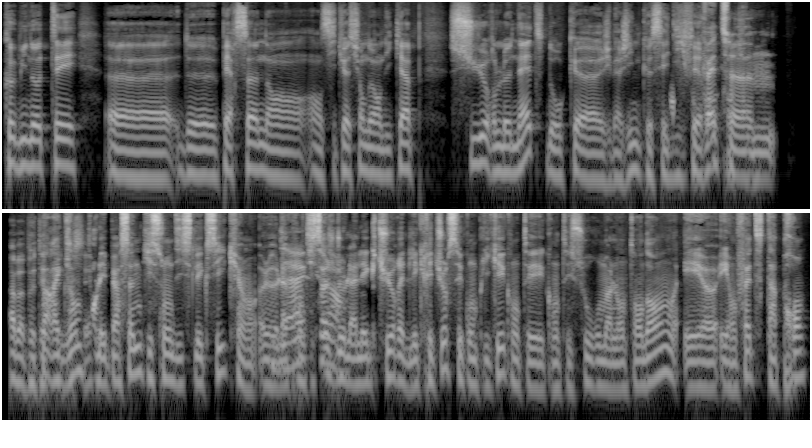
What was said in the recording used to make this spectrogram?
communautés euh, de personnes en, situation de handicap sur le net. Donc, j'imagine que c'est différent. Ah bah Par exemple, pour les personnes qui sont dyslexiques, hein, l'apprentissage de la lecture et de l'écriture, c'est compliqué quand tu es, sourd ou malentendant. Et, euh, et en fait, tu apprends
